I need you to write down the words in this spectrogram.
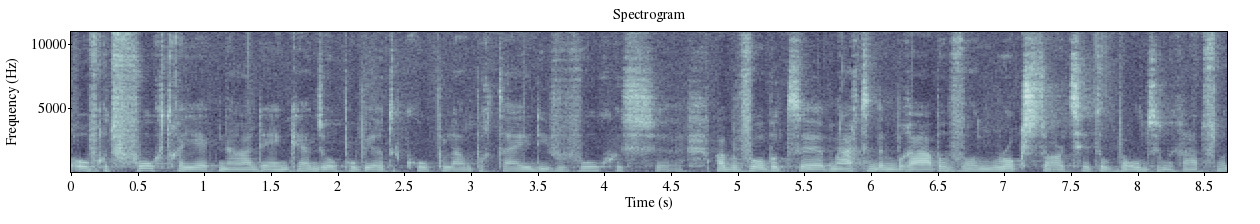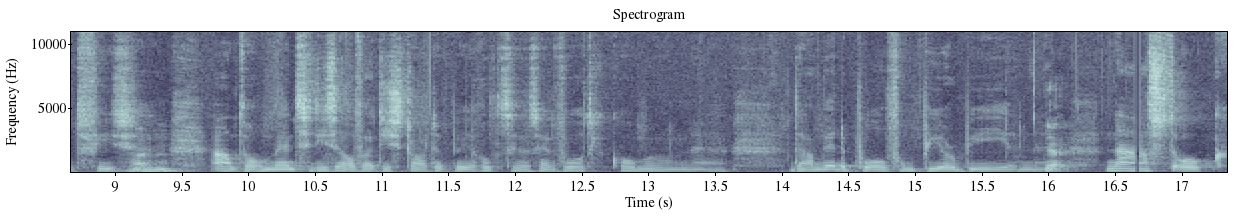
over het vervolgtraject nadenken en zo proberen te koppelen aan partijen die vervolgens. eh, maar bijvoorbeeld Maarten den Braber van Rockstart zit ook bij ons in de Raad van Advies. Een aantal mensen die zelf uit die start-up wereld zijn voortgekomen. Daan Weddepool van PRB en Ja. naast ook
